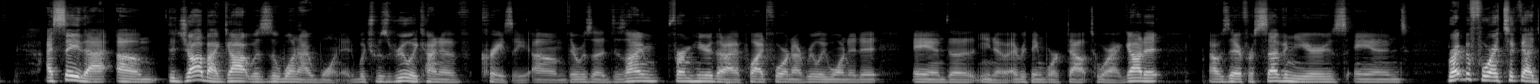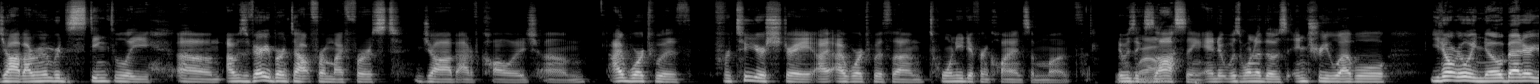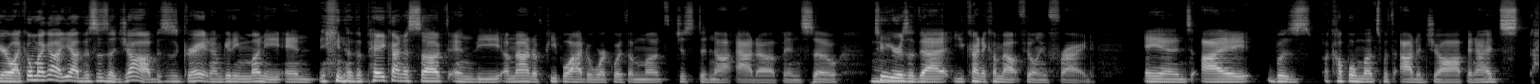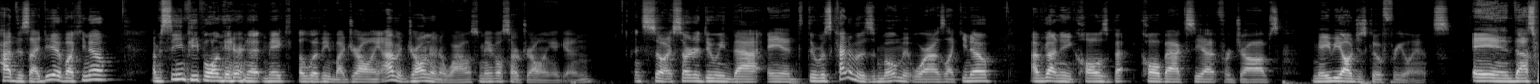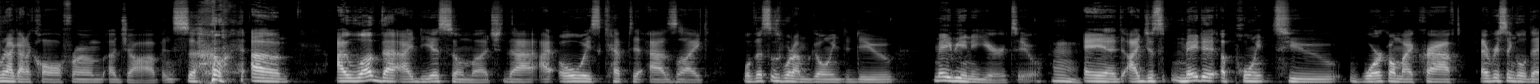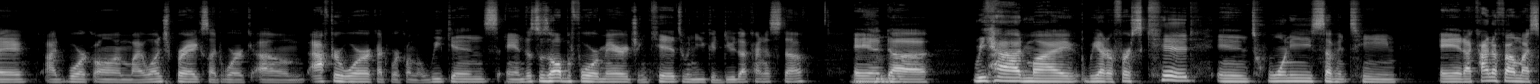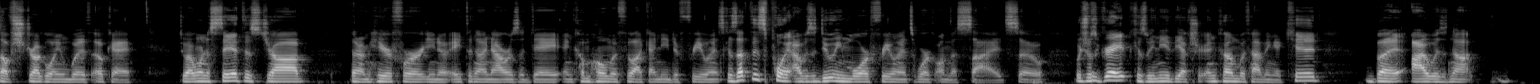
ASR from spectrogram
I say that um, the job I got was the one I wanted, which was really kind of crazy. Um, there was a design firm here that I applied for, and I really wanted it, and uh, you know everything worked out to where I got it. I was there for seven years, and right before I took that job, I remember distinctly. Um, I was very burnt out from my first job out of college. Um, I worked with for two years straight. I, I worked with um, twenty different clients a month. It was Wow. exhausting, and it was one of those entry level you don't really know better. You're like, oh my god, yeah, this is a job. This is great, and I'm getting money. And you know, the pay kind of sucked, and the amount of people I had to work with a month just did not add up. And so, two Mm. years of that, you kind of come out feeling fried. And I was a couple months without a job, and I had had this idea of like, you know, I'm seeing people on the internet make a living by drawing. I haven't drawn in a while, so maybe I'll start drawing again. And so I started doing that, and there was kind of this moment where I was like, you know, I've gotten any calls ba- callbacks yet for jobs. Maybe I'll just go freelance. And that's when I got a call from a job. And so um, I love that idea so much that I always kept it as like, well, this is what I'm going to do maybe in a year or two. And I just made it a point to work on my craft every single day. I'd work on my lunch breaks, I'd work um, after work, I'd work on the weekends. And this was all before marriage and kids when you could do that kind of stuff. And uh, we had my we had our first kid in 2017 and I kind of found myself struggling with okay, do I want to stay at this job that I'm here for, you know, 8 to 9 hours a day and come home and feel like I need to freelance because at this point I was doing more freelance work on the side. So, which was great because we needed the extra income with having a kid, but I was not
